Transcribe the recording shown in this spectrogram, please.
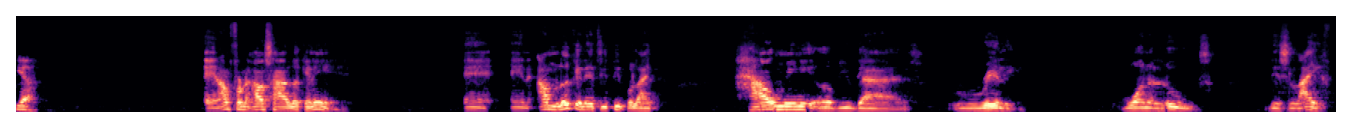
yeah, and I'm from the outside looking in. And and I'm looking at these people like, how many of you guys really want to lose this life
